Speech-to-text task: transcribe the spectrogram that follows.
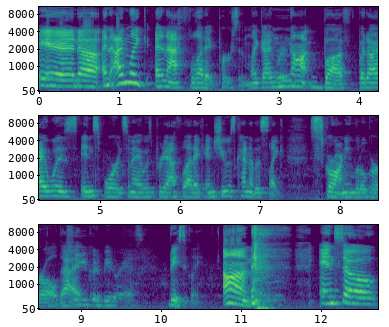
And uh, and I'm like an athletic person. Like I'm Right. not buff, but I was in sports and I was pretty athletic. And she was kind of this like scrawny little girl that So you could have beat her ass. basically. Um, and so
